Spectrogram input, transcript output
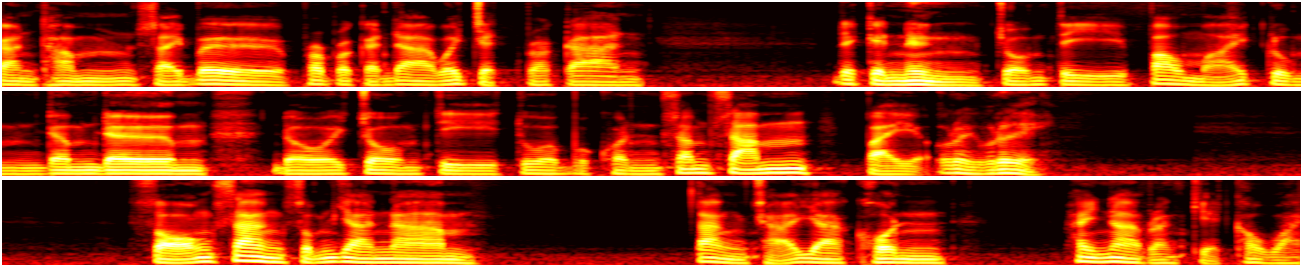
การทำไซเบอร์ p r o p a g a n d a ไว้ 7 ประการ ได้แก่หนึ่งโจมตีเป้าหมายกลุ่มเดิมๆ โดยโจมตีตัวบุคคลซ้ำๆไปเรื่อยๆ 2. สร้างสมญานาม ตั้งฉายาคนให้น่ารังเกียจเข้าไว้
